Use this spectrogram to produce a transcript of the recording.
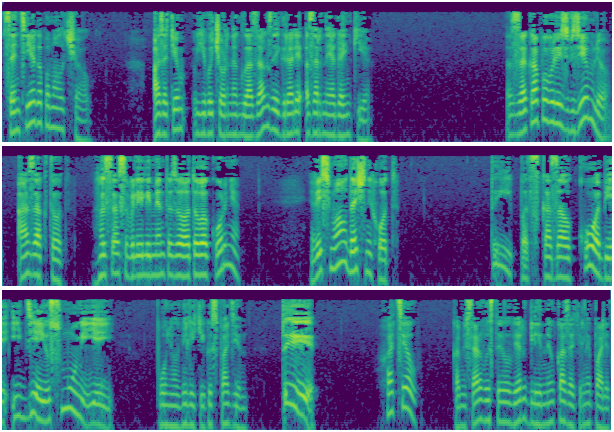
Сантьяго помолчал, а затем в его черных глазах заиграли озорные огоньки. Закапывались в землю, а за кто Высасывали элементы золотого корня? Весьма удачный ход. — Ты подсказал Кобе идею с мумией, — понял великий господин. — Ты! — Хотел. Комиссар выставил вверх длинный указательный палец.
